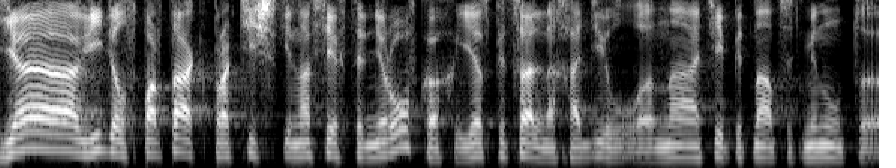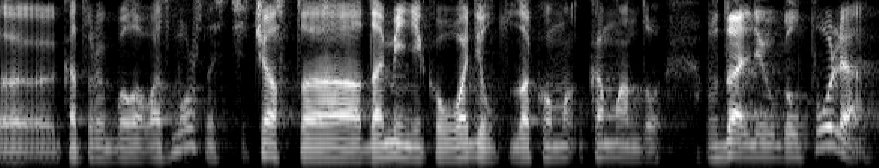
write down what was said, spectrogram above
Я видел «Спартак» практически на всех тренировках. Я специально ходил на те 15 минут, э, которые была возможность. Часто Доменика уводил туда ком- команду в дальний угол поля,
